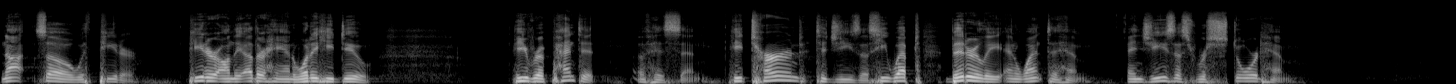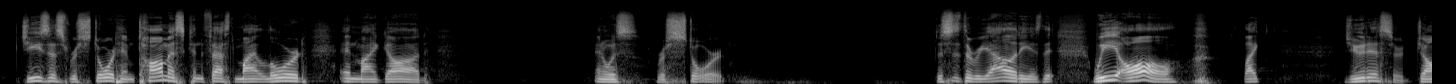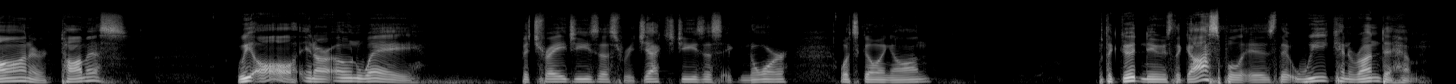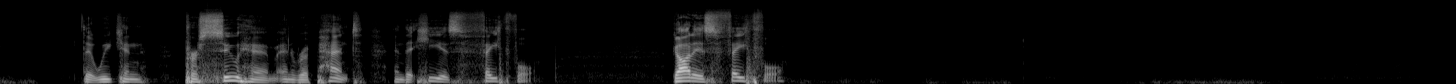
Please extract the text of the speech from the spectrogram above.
Not so with Peter. Peter, on the other hand, what did he do? He repented of his sin. He turned to Jesus. He wept bitterly and went to him, and Jesus restored him. Jesus restored him. Thomas confessed, My Lord and my God, and was restored. This is the reality is that we all, like Judas or John or Thomas, we all, in our own way, betray Jesus, reject Jesus, ignore what's going on. But the good news, the gospel, is that we can run to him, that we can pursue him and repent, and that he is faithful. God is faithful.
